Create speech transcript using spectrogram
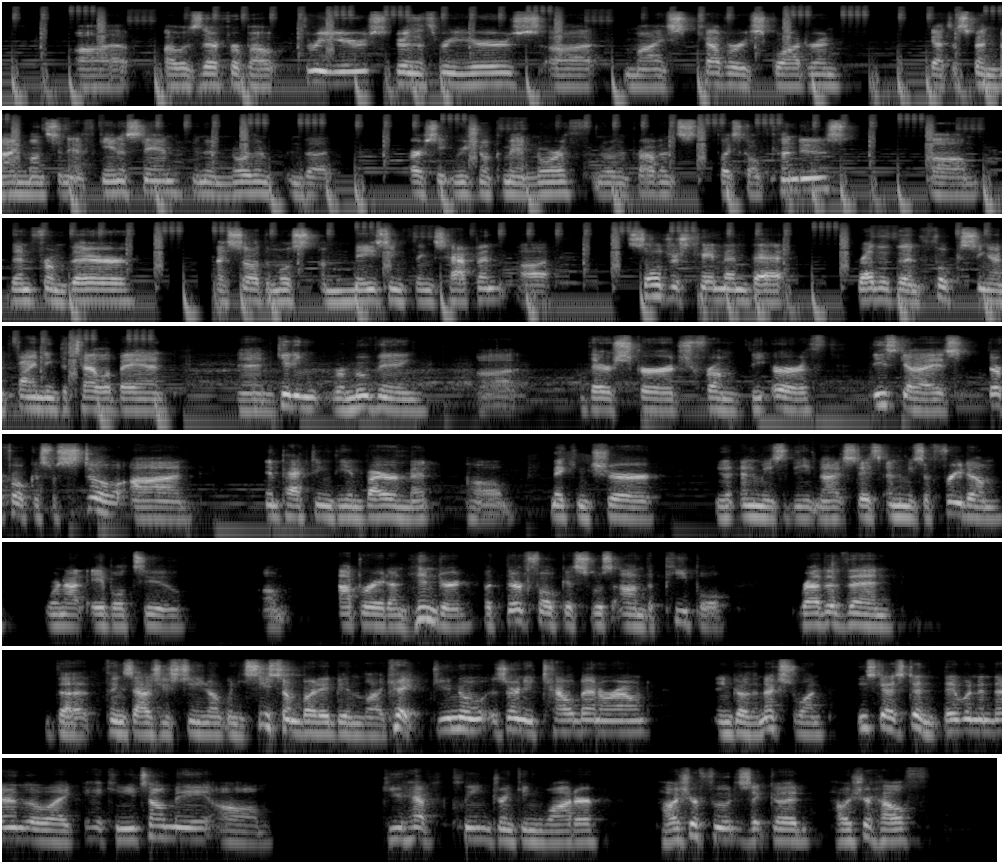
Uh, I was there for about three years. During the three years, uh, my cavalry squadron got to spend nine months in Afghanistan in a northern in the RC Regional Command North, Northern Province, place called Kunduz. Um, then from there, I saw the most amazing things happen. Uh, soldiers came in that rather than focusing on finding the Taliban and getting removing uh, their scourge from the earth, these guys, their focus was still on impacting the environment, um, making sure you know, enemies of the United States, enemies of freedom, were not able to um, operate unhindered, but their focus was on the people rather than the things I was used to, you know, when you see somebody being like, hey, do you know, is there any Taliban around? And go to the next one. These guys didn't. They went in there and they're like, hey, can you tell me, um, do you have clean drinking water? How's your food? Is it good? How's your health?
